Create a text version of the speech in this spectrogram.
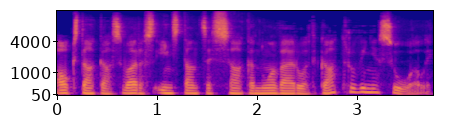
Augstākās varas instances sāka novērot katru viņa soli.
